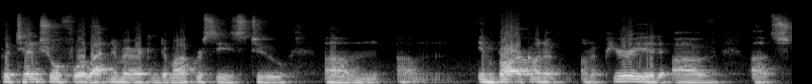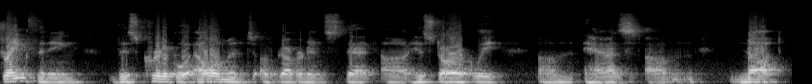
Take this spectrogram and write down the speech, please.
potential for Latin American democracies to um, um, embark on a, on a period of uh, strengthening this critical element of governance that uh, historically um, has um, not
